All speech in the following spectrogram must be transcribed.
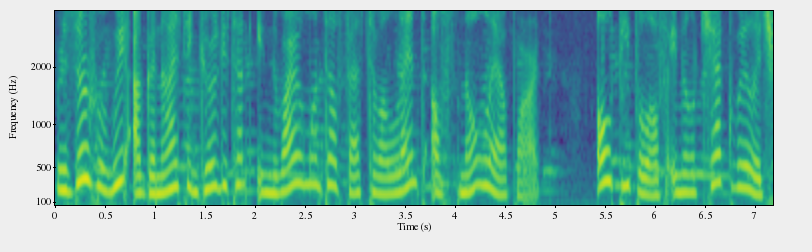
Reserve we organized in Kyrgyzstan environmental festival Land of Snow Leopard. All people of Inilchek village,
